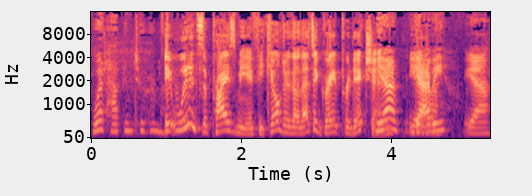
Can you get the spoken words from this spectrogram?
What happened to her mom? it wouldn't surprise me if he killed her, though. That's a great prediction. Yeah, Yeah. Gabby. Yeah.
